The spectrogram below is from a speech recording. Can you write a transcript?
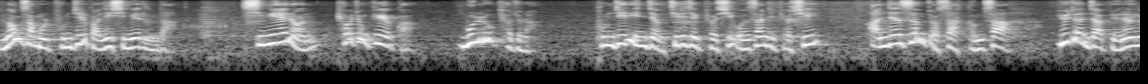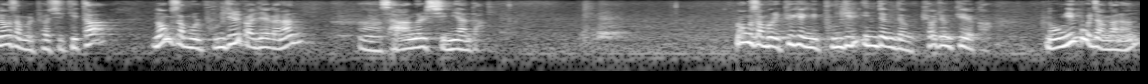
농산물 품질 관리 심의를 둔다. 심의회는 표준교육화, 물류 표준화, 품질 인정, 지리적 표시, 원산지 표시, 안전성 조사, 검사, 유전자 변형 농산물 표시, 기타 농산물 품질 관리에 관한 어, 사항을 심의한다. 농산물의 규격 및 품질 인정 등 표준 규격화. 농림부 장관은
